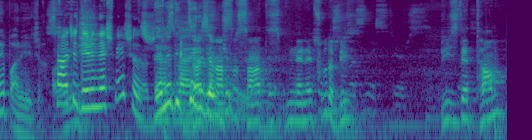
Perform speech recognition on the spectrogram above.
Hep arayacağız. Sadece derinleşmeye çalışacağız. denedikleri belki. Zaten aslında sanat disiplinlerinin hepsi bu da biz biz de tam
